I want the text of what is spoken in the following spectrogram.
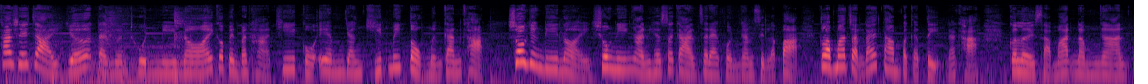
ค่าใช้จ่ายเยอะแต่เงินทุนมีน้อยก็เป็นปัญหาที่โกเอ็มยังคิดไม่ตกเหมือนกันค่ะ โชคยังดีหน่อย ช่วงนี้งานเทศกาลแสดงผลงานศิลปะ กลับมาจัดได้ตามปกตินะคะ ก็เลยสามารถนำงานไป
